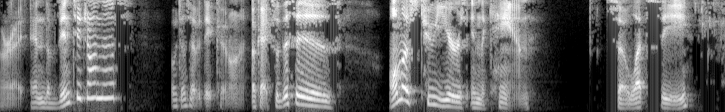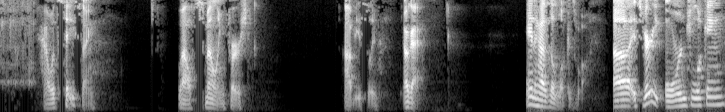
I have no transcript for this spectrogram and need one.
All right, and the vintage on this? Oh, it does have a date code on it. Okay, so this is almost two years in the can. So let's see how it's tasting. Well, smelling first. Obviously. Okay. And does it look as well? Uh, it's very orange looking.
